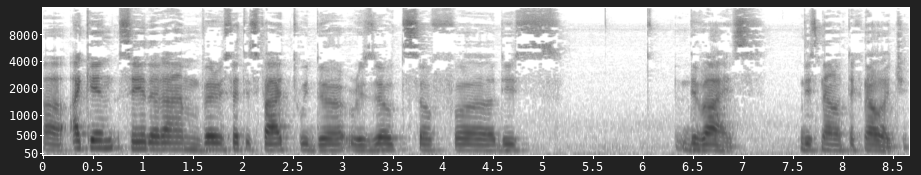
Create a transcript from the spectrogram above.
uh, I can say that I'm very satisfied with the results of uh, this device, this nanotechnology.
